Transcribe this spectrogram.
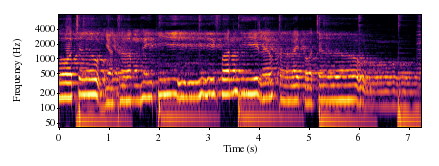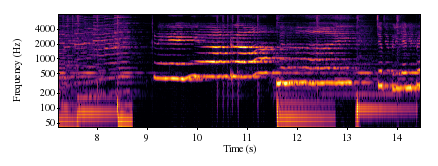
ขอเจ้าอย่าทำให้พี่ฝันดีแล้วตายเพราะเจ้า เกรงยามรักนายจะเปลี่ยนแปล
